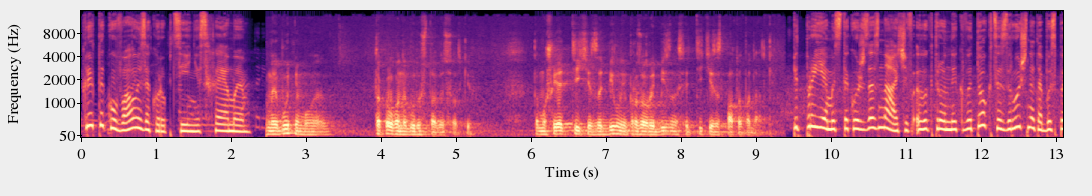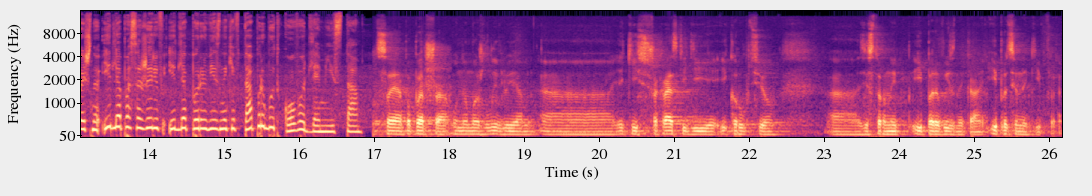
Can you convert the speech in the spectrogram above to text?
критикували за корупційні схеми. В майбутньому такого не буде 100%. Тому що я тільки за білий прозорий бізнес, я тільки за сплату податків. Підприємець також зазначив, електронний квиток це зручно та безпечно і для пасажирів, і для перевізників, та прибутково для міста. Це, по-перше, унеможливлює е, якісь шахрайські дії і корупцію е, зі сторони і перевізника, і працівників е,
